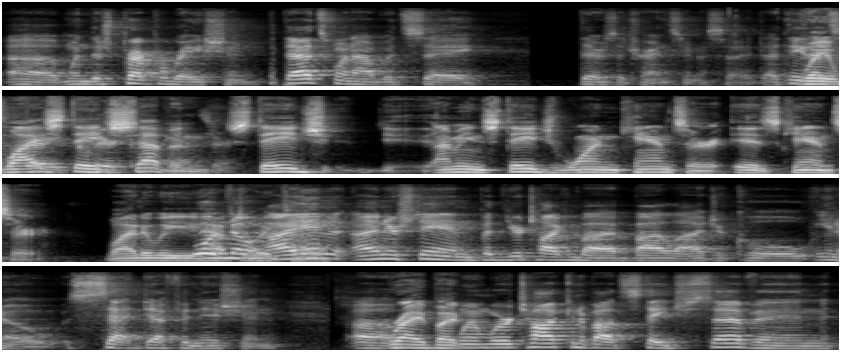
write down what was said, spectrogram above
uh, when there's preparation, that's when I would say there's a transgenocide. I think. Wait, why stage seven? Stage, I mean, stage one cancer is cancer. Why do we? Well, no, I, I understand, but you're talking about a biological, you know, set definition. Uh, right, but when we're talking about stage seven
